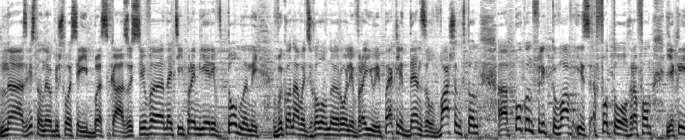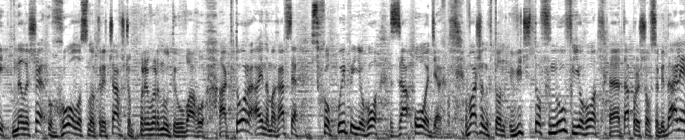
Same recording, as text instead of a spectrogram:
На звісно, не обійшлося і без казусів е, на тій прем'єрі. Втомлений виконавець головної ролі в раю і пеклі Дензел Вашингтон е, поконфліктував із фотографом, який не лише голосно кричав, щоб привернути увагу актора, а й намагався схопити його за одяг. Вашингтон відштовхнув його е, та пройшов собі далі.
